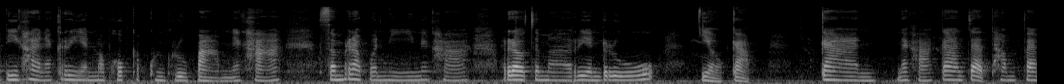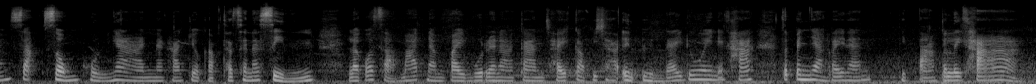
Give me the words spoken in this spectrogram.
สดีค่ะนักเรียนมาพบกับคุณครูปามนะคะสำหรับวันนี้นะคะ เราจะมาเรียนรู้เกี่ยวกับการนะคะการจัดทำแฟ้มสะสมผลงานนะคะเกี่ยวกับทัศนศิลป์ แล้วก็สามารถนำไปบูรณาการใช้กับวิชาอื่น ๆ ได้ด้วยนะคะ จะเป็นอย่างไรนั้นติดตามกันเลยค่ะ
